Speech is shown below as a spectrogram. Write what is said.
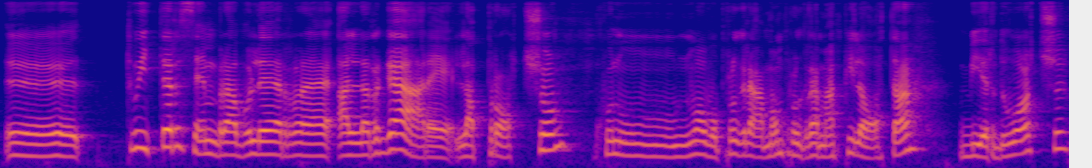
eh, Twitter sembra voler allargare l'approccio con un nuovo programma, un programma pilota, Beardwatch,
